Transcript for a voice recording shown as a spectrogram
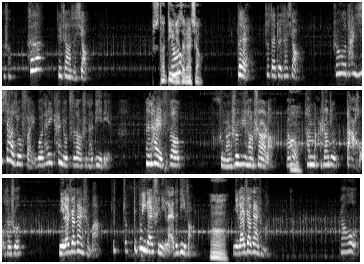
他说呵呵，就这样子笑，是他弟弟在那笑。对，就在对他笑，之后他一下子就反应过来，他一看就知道是他弟弟，但是他也知道可能是遇上事儿了，然后嗯他马上就大吼，他说：“你来这儿干什么？这这这不应该是你来的地方。”嗯。你来这儿干什么？然后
